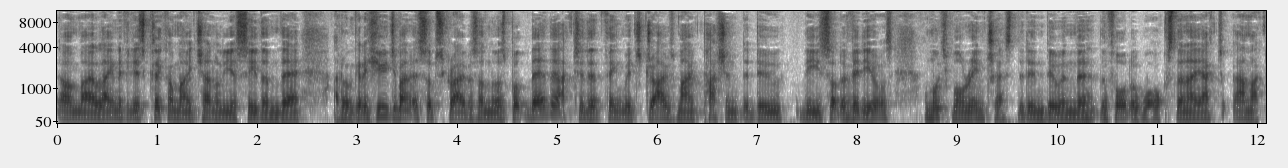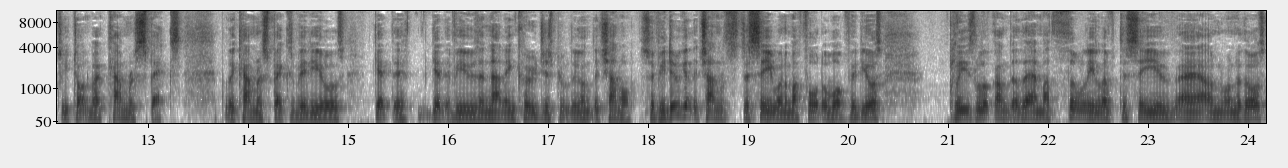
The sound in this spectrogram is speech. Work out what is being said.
on my line. If you just click on my channel, you'll see them there. I don't get a huge amount of subscribers on those, but they're the, actually the thing which drives my passion to do these sort of videos. I'm much more interested in doing the, the photo walks than I act, I'm actually talking about camera specs. But the camera specs videos get the get the views, and that encourages people to go on the channel. So if you do get the chance to see one of my photo walk videos, please look onto them. I'd thoroughly love to see you uh, on one of those.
